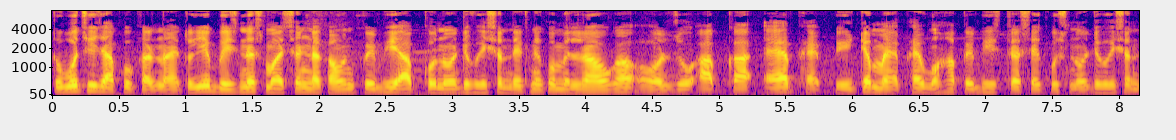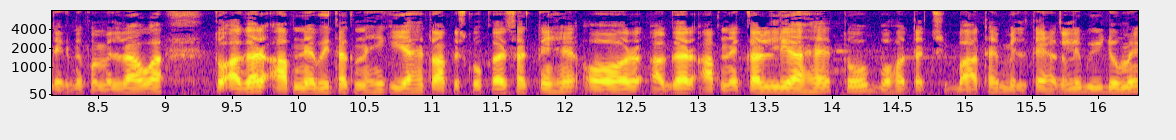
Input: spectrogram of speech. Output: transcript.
तो वो चीज़ आपको करना है। तो ये बिज़नेस मर्चेंट अकाउंट पे भी आपको नोटिफिकेशन देखने को मिल रहा होगा और जो आपका ऐप है पेटीएम ऐप है, वहाँ पे भी इस तरह से कुछ नोटिफिकेशन देखने को मिल रहा होगा। तो अगर आपने अभी तक नहीं किया है तो आप इसको कर सकते हैं और अगर आपने कर लिया है तो बहुत अच्छी बात है। मिलते हैं अगली वीडियो में।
